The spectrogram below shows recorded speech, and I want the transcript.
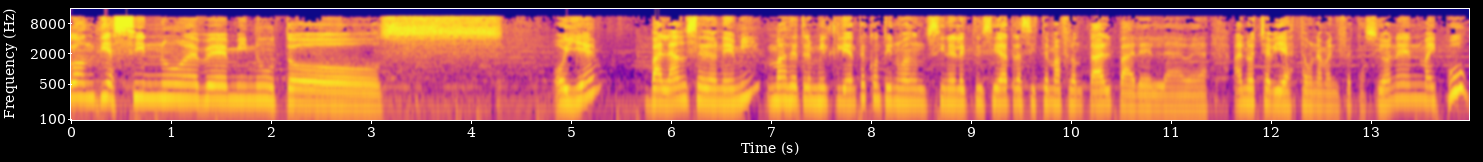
con 19 minutos. Oye, balance de Onemi. Más de 3.000 clientes continúan sin electricidad tras sistema frontal para el... eh, Anoche había hasta una manifestación en Maipú.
